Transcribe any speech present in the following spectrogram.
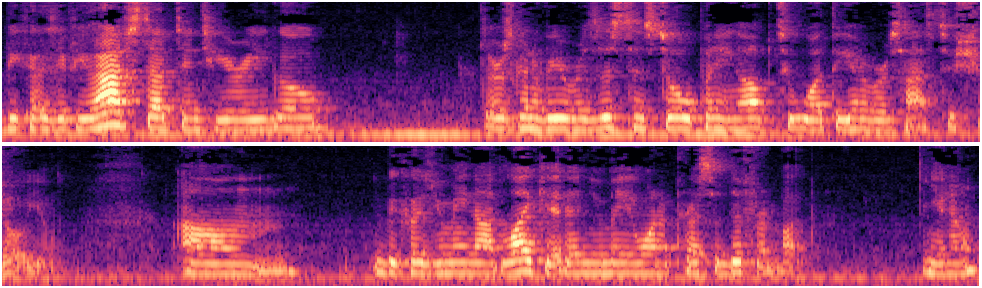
Because if you have stepped into your ego, there's going to be resistance to opening up to what the universe has to show you. Um, because you may not like it and you may want to press a different button, you know?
